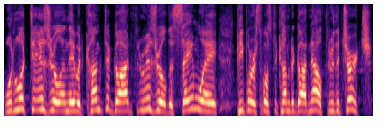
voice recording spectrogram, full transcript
would look to Israel and they would come to God through Israel the same way people are supposed to come to God now, through the church.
